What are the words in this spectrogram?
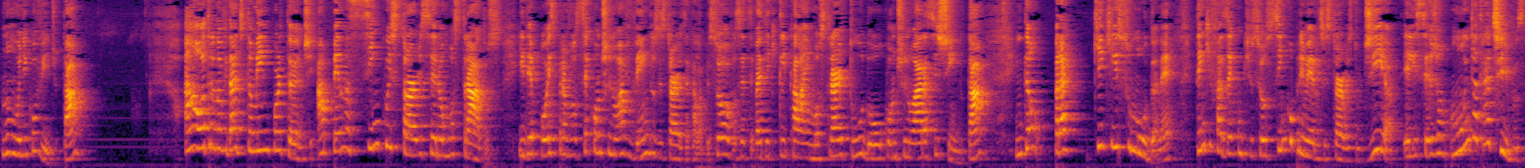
num único vídeo, tá? A outra novidade também importante: apenas cinco stories serão mostrados e depois para você continuar vendo os stories daquela pessoa, você vai ter que clicar lá em mostrar tudo ou continuar assistindo, tá? Então, para que que isso muda, né? Tem que fazer com que os seus cinco primeiros stories do dia, eles sejam muito atrativos,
